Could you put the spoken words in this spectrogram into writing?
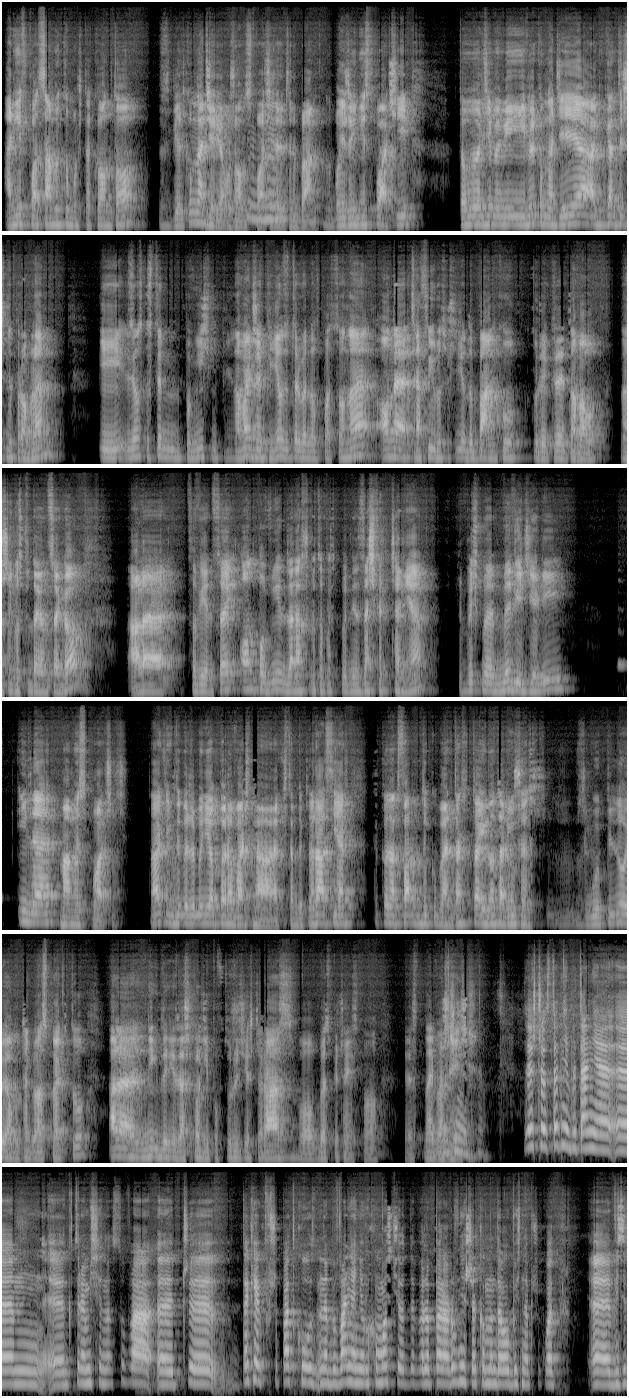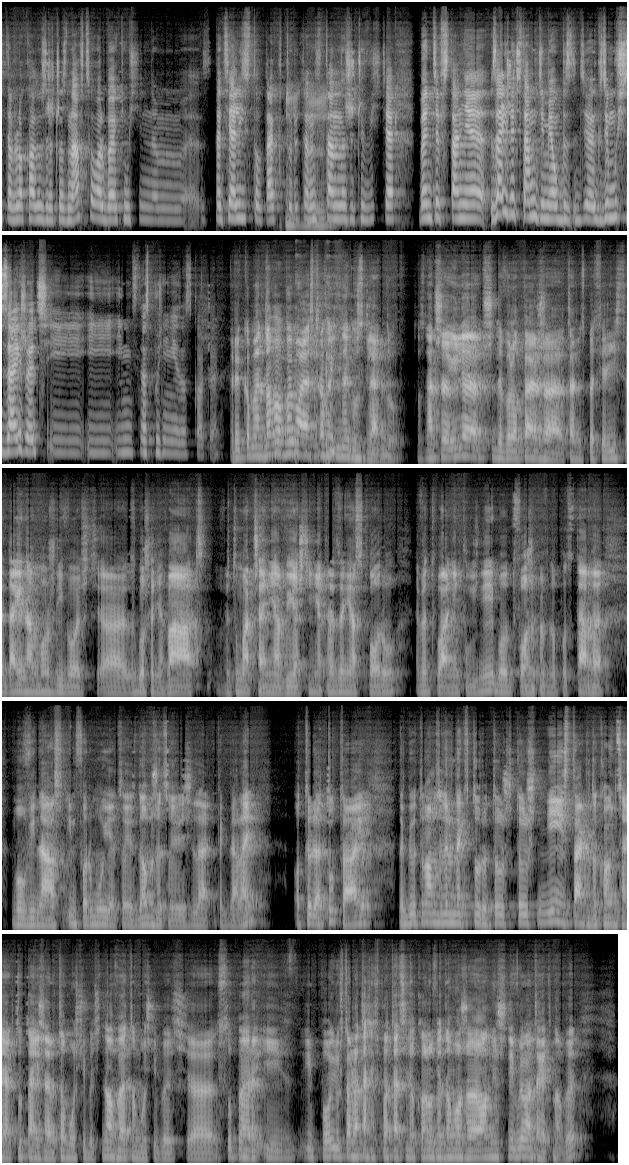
a nie wpłacamy komuś na konto z wielką nadzieją, że on spłaci ten, ten bank. No bo jeżeli nie spłaci, to my będziemy mieli wielką nadzieję, a gigantyczny problem. I w związku z tym powinniśmy pilnować, że pieniądze, które będą wpłacone, one trafiły bezpośrednio do banku, który kredytował naszego sprzedającego, ale co więcej, on powinien dla nas przygotować odpowiednie zaświadczenie, żebyśmy my wiedzieli, ile mamy spłacić. Tak? Jak gdyby, żeby nie operować na jakichś tam deklaracjach, tylko na twardych dokumentach. Tutaj notariusze z reguły pilnują tego aspektu, ale nigdy nie zaszkodzi powtórzyć jeszcze raz, bo bezpieczeństwo jest najważniejsze. Ważniejsze. To jeszcze ostatnie pytanie, e, które mi się nasuwa. E, Czy tak jak w przypadku nabywania nieruchomości od dewelopera, również rekomendowałobyś na przykład wizytę w lokalu z rzeczoznawcą albo jakimś innym e, specjalistą, tak, który ten Mhm. stan rzeczywiście będzie w stanie zajrzeć tam, gdzie, miałby, gdzie, gdzie musi zajrzeć i, i, i nic nas później nie zaskoczy? Rekomendowałbym, ale z trochę innego względu. To znaczy, o ile przy deweloperze ten specjalista daje nam możliwość e, zgłoszenia wad, wytłumaczenia, wyjaśnienia, prowadzenia sporu, ewentualnie później, bo tworzy pewną podstawę, mówi nas, informuje, co jest dobrze, co jest źle i tak dalej. O tyle tutaj, jak gdyby to mamy ten rynek wtóry, to już, to już nie jest tak do końca jak tutaj, że to musi być nowe, to musi być e, super i, i po iluś tam latach eksploatacji lokalu wiadomo, że on już nie wygląda tak jak nowy,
